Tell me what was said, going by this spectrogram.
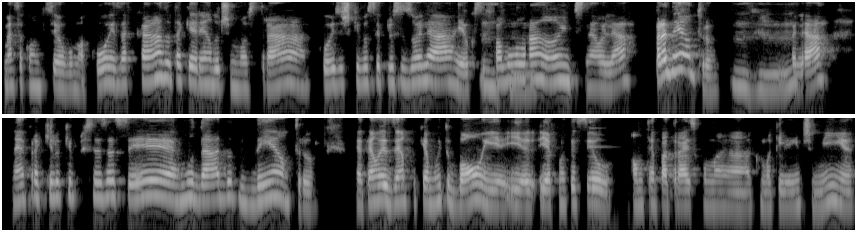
começa a acontecer alguma coisa, a casa está querendo te mostrar coisas que você precisa olhar. É o que você uhum. falou lá antes, né? Olhar para dentro. Uhum. Olhar né, para aquilo que precisa ser mudado dentro. Tem até um exemplo que é muito bom e, e, e, aconteceu há um tempo atrás com uma, com uma cliente minha,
